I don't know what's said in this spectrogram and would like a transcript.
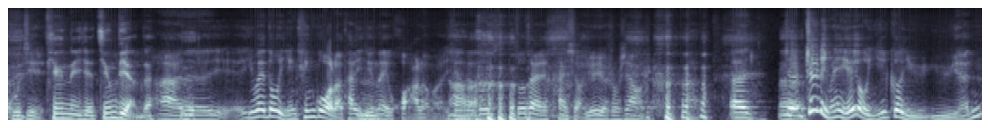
估计听那些经典的啊，呃因为都已经听过了，他已经内化了嘛。现在都都在看小岳岳说相声。呃，这这里面也有一个语语言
